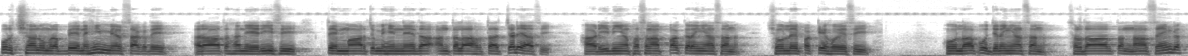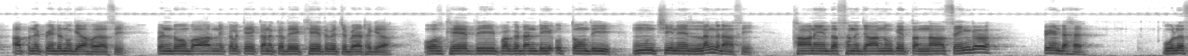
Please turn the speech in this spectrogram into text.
ਪੁਰਸ਼ਾਂ ਨੂੰ ਮਰਬੇ ਨਹੀਂ ਮਿਲ ਸਕਦੇ। ਰਾਤ ਹਨੇਰੀ ਸੀ। ਤੇ ਮਾਰਚ ਮਹੀਨੇ ਦਾ ਅੰਤਲਾ ਹਫ਼ਤਾ ਚੜ੍ਹਿਆ ਸੀ। ਹਾੜੀ ਦੀਆਂ ਫਸਲਾਂ ਪੱਕ ਰਹੀਆਂ ਸਨ। ਛੋਲੇ ਪੱਕੇ ਹੋਏ ਸੀ। ਹੋਲਾ ਭੁੱਜ ਰਹੀਆਂ ਸਨ। ਸਰਦਾਰ ਧੰਨਾ ਸਿੰਘ ਆਪਣੇ ਪਿੰਡ ਨੂੰ ਗਿਆ ਹੋਇਆ ਸੀ। ਪਿੰਡੋਂ ਬਾਹਰ ਨਿਕਲ ਕੇ ਕਣਕ ਦੇ ਖੇਤ ਵਿੱਚ ਬੈਠ ਗਿਆ। ਉਸ ਖੇਤ ਦੀ ਪਗਡੰਡੀ ਉੱਤੋਂ ਦੀ ਮੁੰਸ਼ੀ ਨੇ ਲੰਘਣਾ ਸੀ। ਥਾਣੇ ਦੱਸਣ ਜਾਣ ਨੂੰ ਕਿ ਧੰਨਾ ਸਿੰਘ ਪਿੰਡ ਹੈ। ਪੁਲਿਸ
